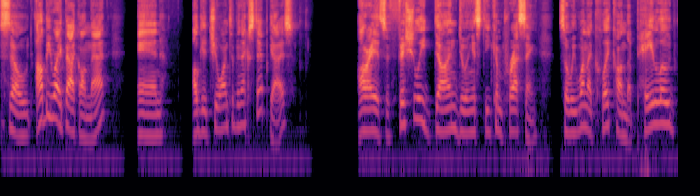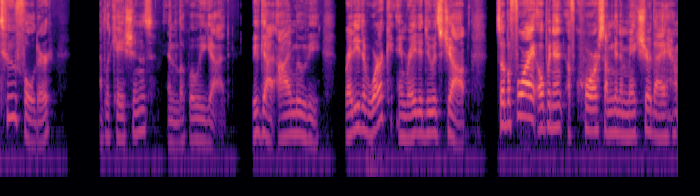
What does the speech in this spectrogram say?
So I'll be right back on that, and I'll get you on to the next step, guys. All right, it's officially done doing its decompressing. So we want to click on the payload 2 folder, applications, and look what we got. We've got iMovie ready to work and ready to do its job. So before I open it, of course, I'm going to make sure that I,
